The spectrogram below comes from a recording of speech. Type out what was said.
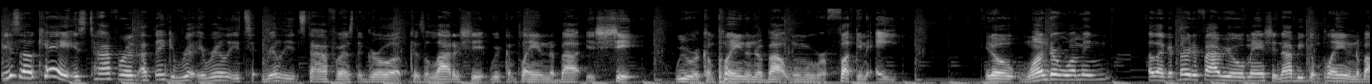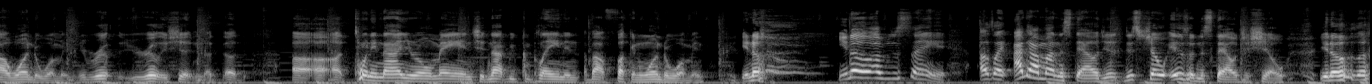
It's okay. It's time for us. I think it really, it really, it's really, it's time for us to grow up because a lot of shit we're complaining about is shit we were complaining about when we were fucking eight. You know, Wonder Woman like a 35 year old man should not be complaining about Wonder Woman. You really, you really shouldn't. A 29 year old man should not be complaining about fucking Wonder Woman. You know, you know. I'm just saying. I was like, I got my nostalgia. This show is a nostalgia show. You know,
